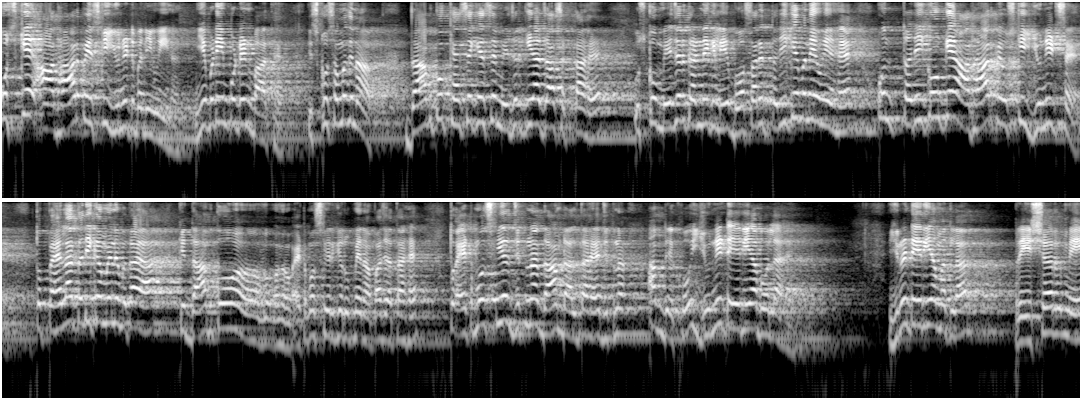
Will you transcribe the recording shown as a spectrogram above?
उसके आधार पर इसकी यूनिट बनी हुई है। ये बड़ी इंपॉर्टेंट बात है। इसको समझना आप। दाब को कैसे कैसे मेजर किया जा सकता है, उसको मेजर करने के लिए बहुत सारे तरीके बने हुए हैं। उन तरीकों के आधार पर उसकी यूनिट्स हैं। तो पहला तरीका मैंने बताया कि दाब को एटमॉस्फेयर के रूप में नापा जाता है। तो एटमॉस्फेयर जितना दाब डालता है, जितना, अब देखो यूनिट एरिया बोला है। यूनिट एरिया मतलब प्रेशर में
